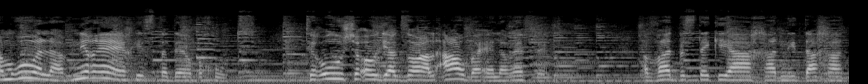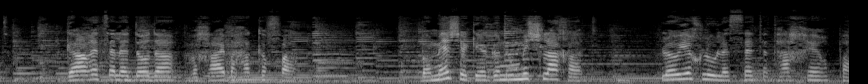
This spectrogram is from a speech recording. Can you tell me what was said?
אמרו עליו, נראה איך יסתדר בחוץ. תראו שעוד יגזור על ארבע אל הרפת. עבד בסטייקייה אחת נידחת, גר אצל הדודה וחי בהקפה. במשק יגנו משלחת, לא יכלו לשאת את החרפה.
